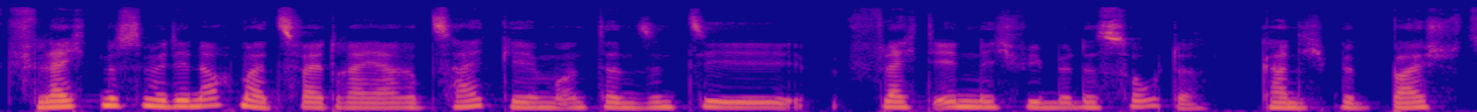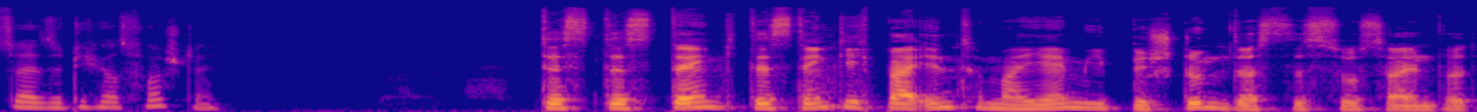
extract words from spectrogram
Vielleicht müssen wir denen auch mal zwei, drei Jahre Zeit geben und dann sind sie vielleicht ähnlich wie Minnesota. Kann ich mir beispielsweise durchaus vorstellen das, das denke das denk ich bei Inter Miami bestimmt, dass das so sein wird.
